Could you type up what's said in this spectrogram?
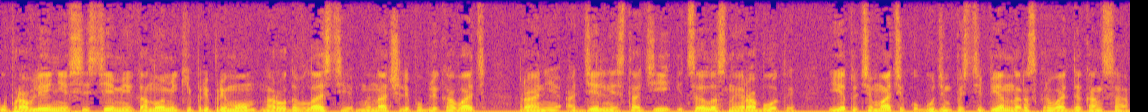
управлении в системе экономики при прямом народовластии мы начали публиковать ранее отдельные статьи и целостные работы, и эту тематику будем постепенно раскрывать до конца.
